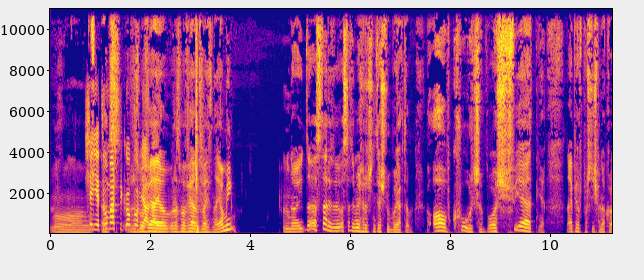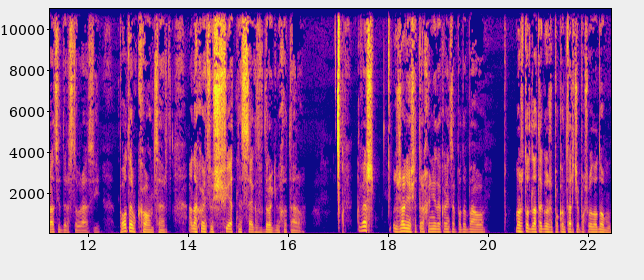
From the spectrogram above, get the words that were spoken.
Mm, Się nie tłumacz, tylko opowiadaj. Rozmawiają dwaj znajomi. No i to stary, ostatnio miałeś rocznicę ślubu, jak tam? O kurczę, było świetnie. Najpierw poszliśmy na kolację do restauracji, potem koncert, a na końcu świetny seks w drogim hotelu. Wiesz, żonie się trochę nie do końca podobało. Może to dlatego, że po koncercie poszło do domu.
